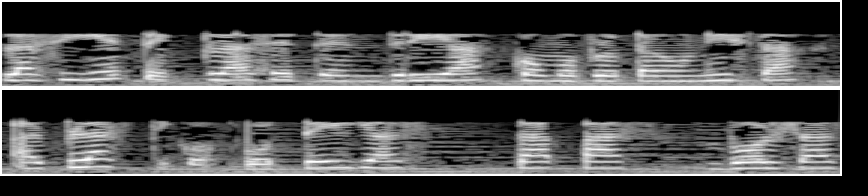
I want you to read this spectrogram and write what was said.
La siguiente clase tendría como protagonista al plástico, botellas, tapas, bolsas,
